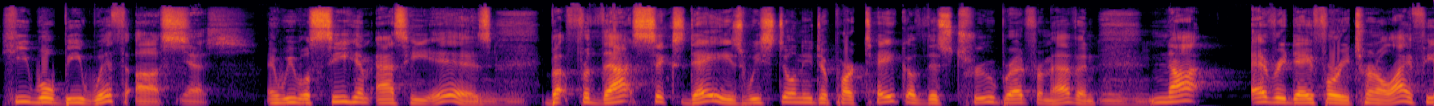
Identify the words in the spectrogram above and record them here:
he will be with us Yes. and we will see him as he is. Mm-hmm. But for that six days, we still need to partake of this true bread from heaven, mm-hmm. not every day for eternal life. He,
